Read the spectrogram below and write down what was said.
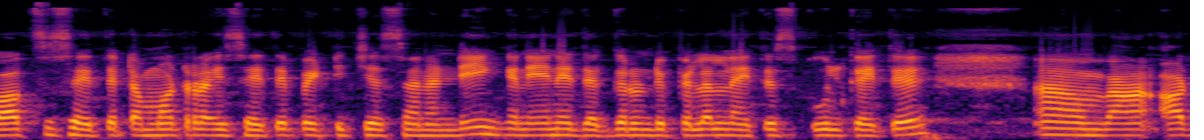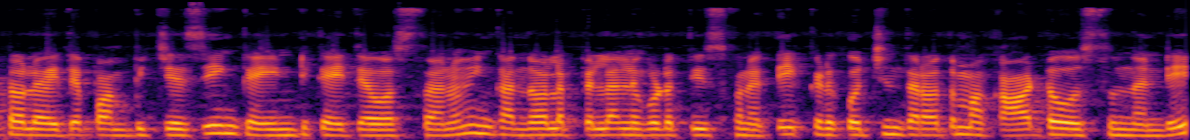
బాక్సెస్ అయితే టమాటో రైస్ అయితే పెట్టించేసానండి ఇంకా నేనే దగ్గరుండి పిల్లల్ని అయితే స్కూల్కి అయితే ఆటోలో అయితే పంపించేసి ఇంకా ఇంటికి అయితే వస్తాను. ఇంకా అందువల్ల పిల్లల్ని కూడా తీసుకుని అయితే ఇక్కడికి వచ్చిన తర్వాత మాకు ఆటో వస్తుందండి.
